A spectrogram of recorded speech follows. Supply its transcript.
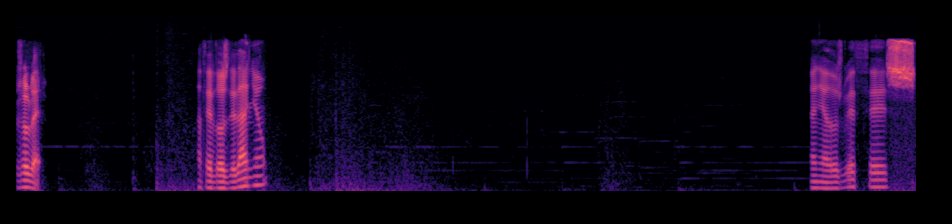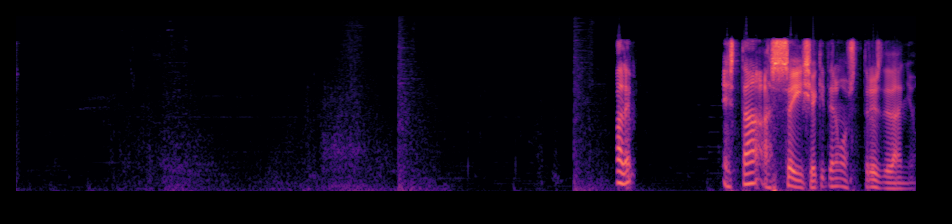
Resolver. Hace dos de daño. Daña dos veces. Vale. Está a 6 y aquí tenemos 3 de daño.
